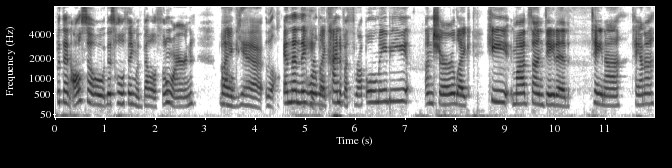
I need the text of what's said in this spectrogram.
but then also this whole thing with Bella Thorne, oh, like oh, yeah. Ugh. and then they were like of kind of a thruple, maybe unsure. Like he Mod Sun dated Tana, Tana,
